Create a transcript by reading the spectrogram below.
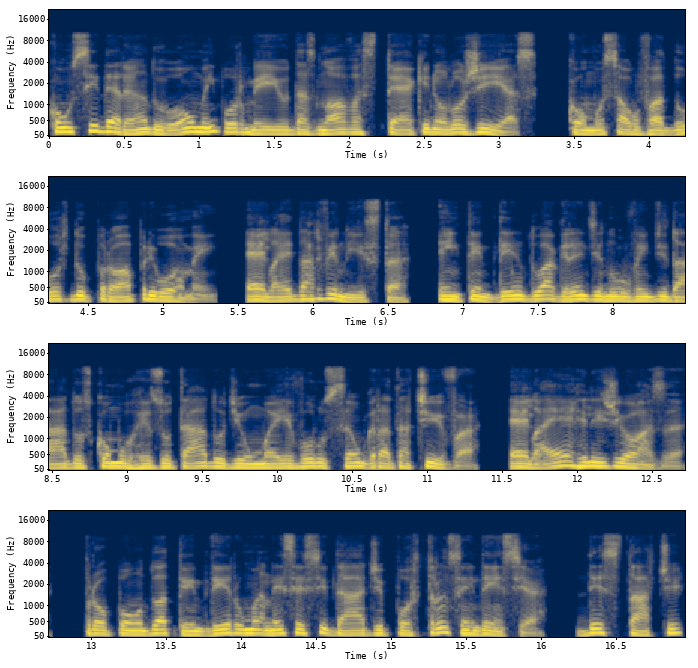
considerando o homem por meio das novas tecnologias, como salvador do próprio homem. Ela é darwinista, entendendo a grande nuvem de dados como resultado de uma evolução gradativa. Ela é religiosa, propondo atender uma necessidade por transcendência. Destarte,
